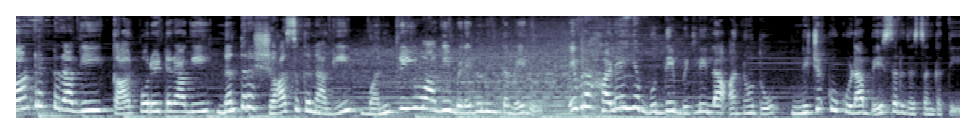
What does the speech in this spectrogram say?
ಕಾಂಟ್ರಾಕ್ಟರ್ ಆಗಿ, ಕಾರ್ಪೊರೇಟರ್ ಆಗಿ, ನಂತರ ಶಾಸಕನಾಗಿ, ಮಂತ್ರಿಯೂ ಆಗಿ ಬೆಳೆದು ನಿಂತ ಮೇಲೂ ಇವರ ಹಳೆಯ ಬುದ್ಧಿ ಬಿಡ್ಲಿಲ್ಲ ಅನ್ನೋದು ನಿಜಕ್ಕೂ ಕೂಡ ಬೇಸರದ ಸಂಗತಿ.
